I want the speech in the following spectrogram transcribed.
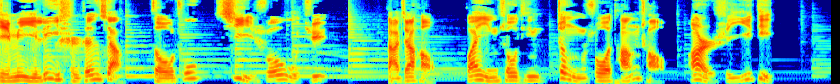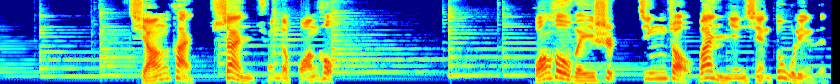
解密历史真相，走出戏说误区。大家好，欢迎收听《正说唐朝二十一帝》。强悍善权的皇后，皇后韦氏，京兆万年县杜陵人。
